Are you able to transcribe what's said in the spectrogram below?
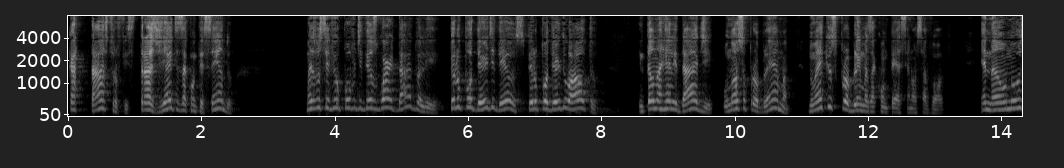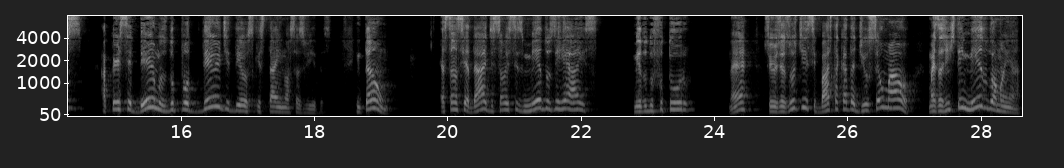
catástrofes, tragédias acontecendo, mas você vê o povo de Deus guardado ali, pelo poder de Deus, pelo poder do alto. Então, na realidade, o nosso problema não é que os problemas acontecem à nossa volta, é não nos apercebermos do poder de Deus que está em nossas vidas. Então, essa ansiedade são esses medos irreais, medo do futuro, né? O Senhor Jesus disse: basta cada dia o seu mal, mas a gente tem medo do amanhã,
